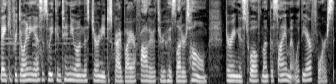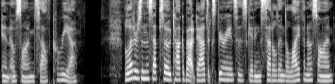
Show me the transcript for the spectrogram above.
Thank you for joining us as we continue on this journey described by our father through his letters home during his 12 month assignment with the Air Force in Osan, South Korea. The letters in this episode talk about Dad's experiences getting settled into life in Osan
